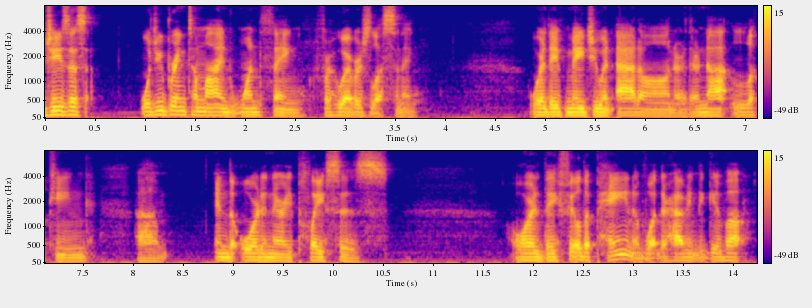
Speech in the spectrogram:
Jesus, would you bring to mind one thing for whoever's listening where they've made you an add on or they're not looking um, in the ordinary places or they feel the pain of what they're having to give up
